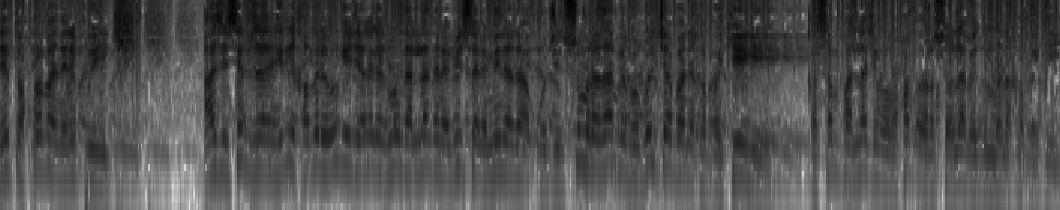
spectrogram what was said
دې تحفه باندې نه پويږي اسی صرف ظاهری خبره وږي چې لکه زموږ الله د نبی سره مینه دا کوچ څومره دا به بل چا باندې خپکیږي قسم په الله چې محمد رسول الله به دومره نه خپکیږي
